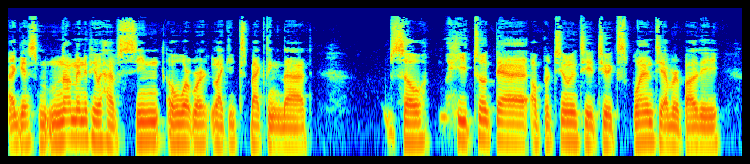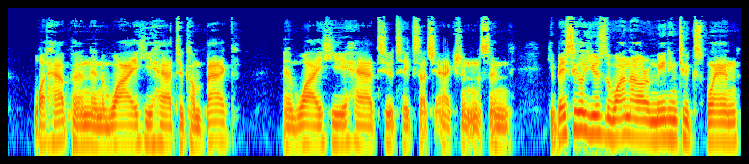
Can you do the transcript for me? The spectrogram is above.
I guess not many people have seen or were like expecting that. So he took that opportunity to explain to everybody what happened and why he had to come back and why he had to take such actions. And he basically used the one hour meeting to explain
